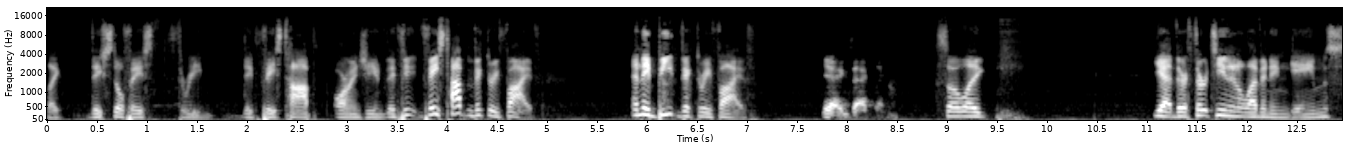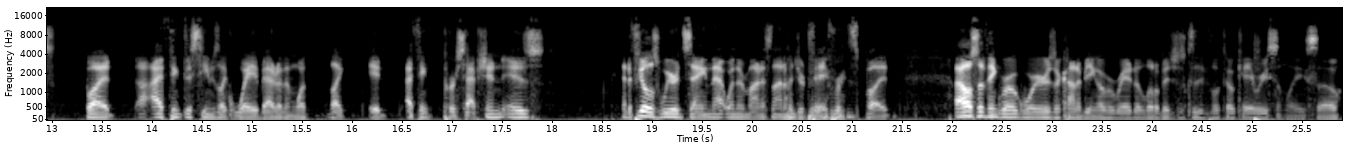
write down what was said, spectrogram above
like, they still face three. They face top RNG and they face top in Victory Five, and they beat Victory Five. Yeah, exactly. So like, yeah, they're thirteen and eleven in games, but I think this team's like way better than what like it. I think perception is, and it feels weird saying that when they're minus nine hundred favorites, but I also think Rogue Warriors are kind of being overrated a little bit just because they've looked okay recently. So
